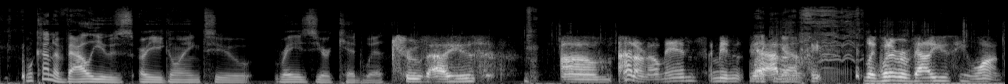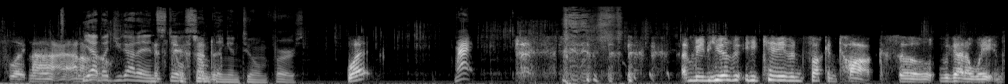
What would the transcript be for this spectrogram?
what kind of values are you going to raise your kid with? True values. Um, I don't know, man. I mean, yeah, Like I you don't know. Like whatever values he wants. Like, nah, I don't Yeah, know. but you got to instill to- something into him first. What? Right. I mean, he doesn't. He can't even fucking talk. So we gotta wait and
